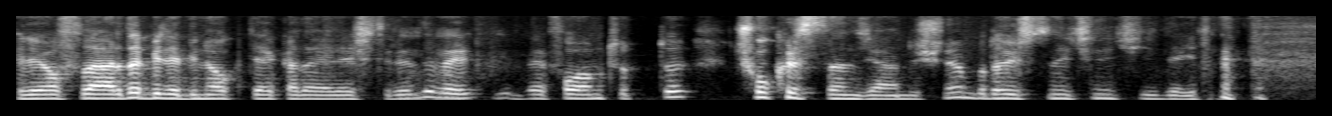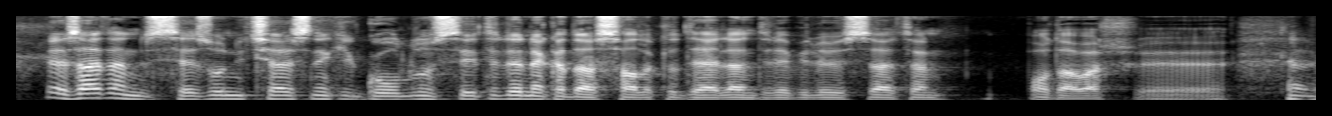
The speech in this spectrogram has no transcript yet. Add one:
Playoff'larda bile bir noktaya kadar eleştirildi Hı hı. ve, ve form tuttu. Çok hırslanacağını düşünüyorum. Bu da Houston için hiç iyi değil. Ya zaten sezon içerisindeki Golden State'i de ne kadar sağlıklı değerlendirebiliriz zaten. O da var. Ee, Tabii.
